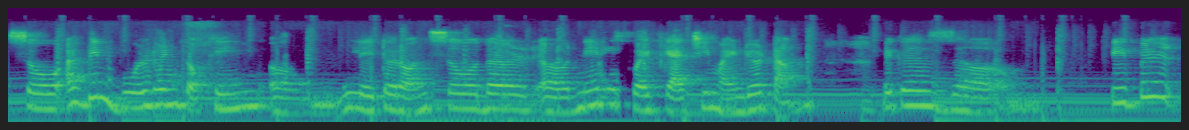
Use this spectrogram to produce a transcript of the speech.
So I've been bold in talking um, later on. So the uh, name is quite catchy, Mind Your Tongue, because um, people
